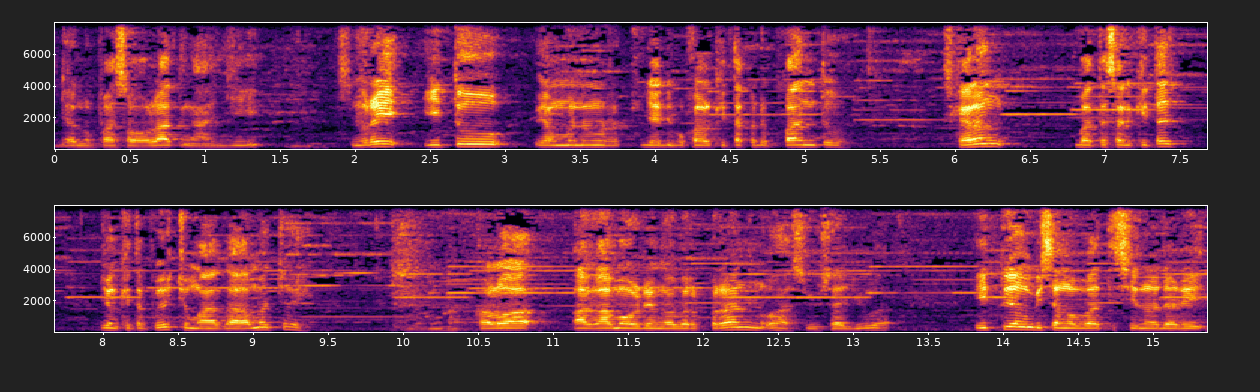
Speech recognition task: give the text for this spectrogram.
jangan lupa sholat, ngaji. Sebenarnya itu yang menurut jadi bekal kita ke depan tuh. Sekarang batasan kita yang kita punya cuma agama coy. Kalau agama udah nggak berperan, wah susah juga. Itu yang bisa ngebatasin lo dari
